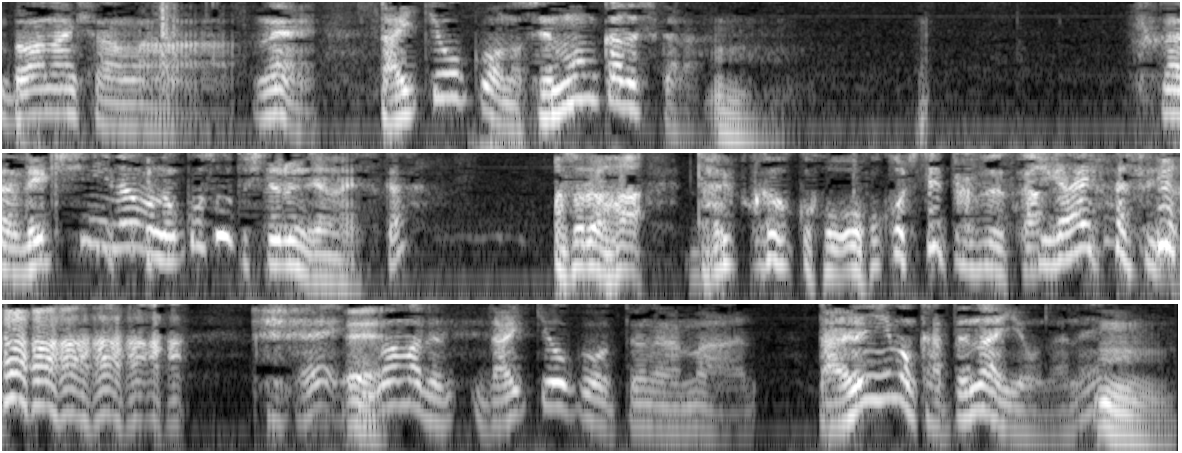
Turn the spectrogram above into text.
バーナンキさんはね大恐慌の専門家ですから、だから歴史に名を残そうとしてるんじゃないですか？あ、それは、大恐慌を起こしてってことですか？違いますよ えええ今まで大恐慌っていうのはまあ誰にも勝てないようなね、うん。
